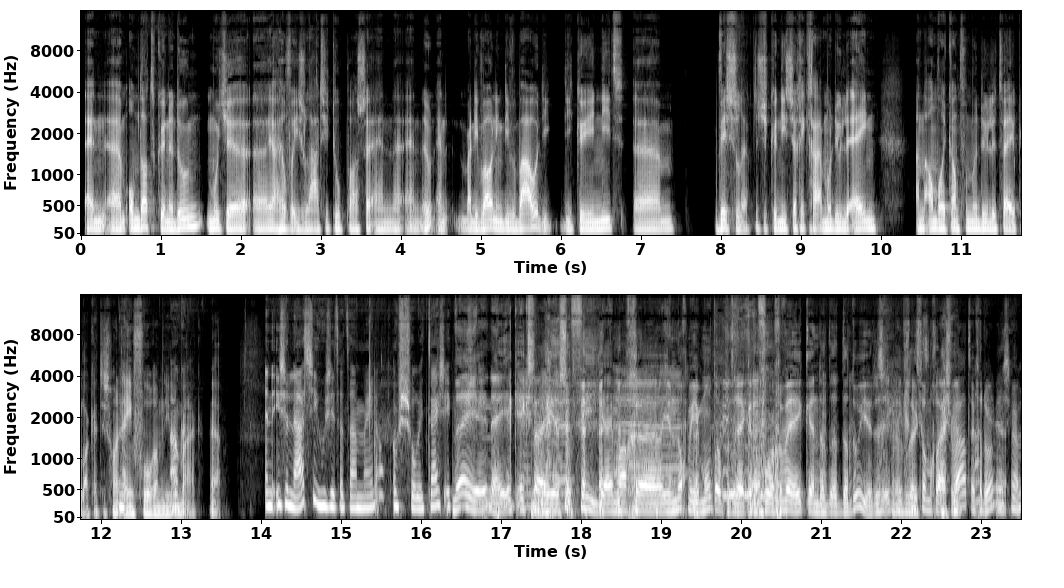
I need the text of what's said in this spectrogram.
En ehm, om dat te kunnen doen, moet je eh, ja, heel veel isolatie toepassen. En, eh, en, en, maar die woning die we bouwen, die, die kun je niet ehm, wisselen. Dus je kunt niet zeggen, ik ga module 1 aan de andere kant van module 2 plakken. Het is gewoon Nee. één vorm die we maken. Ja. En isolatie, hoe zit dat daarmee dan? Oh, sorry Thijs. Ik Nee, nee, ik, ik zei, eh, Sophie, jij mag eh, je nog meer je mond open trekken dan vorige week. En dat, dat, dat doe je. Dus ik, ik geniet van mijn glaasje water. Ga door. Ja.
